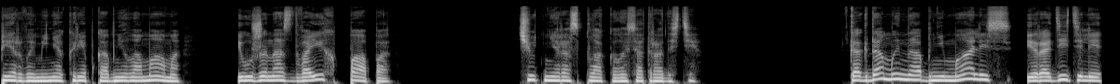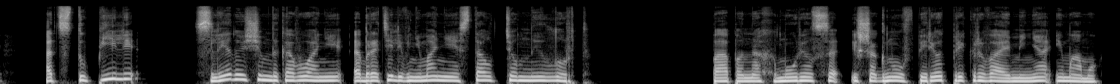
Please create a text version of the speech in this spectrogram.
Первой меня крепко обняла мама — и уже нас двоих папа. Чуть не расплакалась от радости. Когда мы наобнимались, и родители отступили, следующим, на кого они обратили внимание, стал темный лорд. Папа нахмурился и шагнул вперед, прикрывая меня и маму.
